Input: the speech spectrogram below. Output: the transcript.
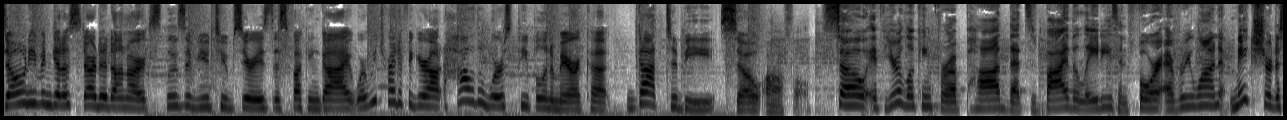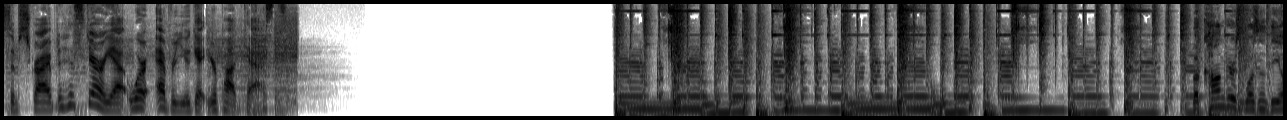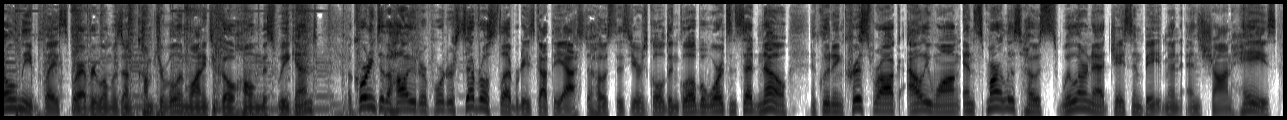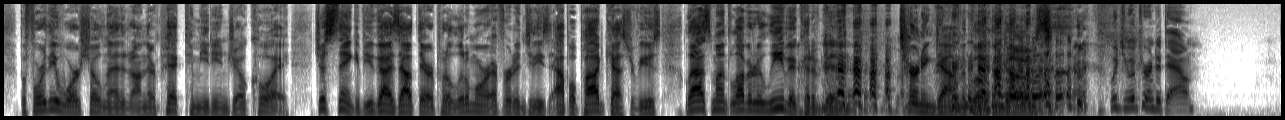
Don't even get us started on our exclusive YouTube series, This Fucking Guy, where we try to figure out how the worst people in America got to be so awful. So, if you're looking for a pod that's by the ladies and for everyone, make sure to subscribe to Hysteria wherever you get your podcasts. But Congress wasn't the only place where everyone was uncomfortable and wanting to go home this weekend. According to The Hollywood Reporter, several celebrities got the ask to host this year's Golden Globe Awards and said no, including Chris Rock, Ali Wong, and Smartless hosts Will Arnett, Jason Bateman, and Sean Hayes, before the award show landed on their pick, comedian Jo Koy. Just think, if you guys out there had put a little more effort into these Apple Podcast reviews, last month Love It or Leave It could have been turning down the Golden Globes. Would you have turned it down?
